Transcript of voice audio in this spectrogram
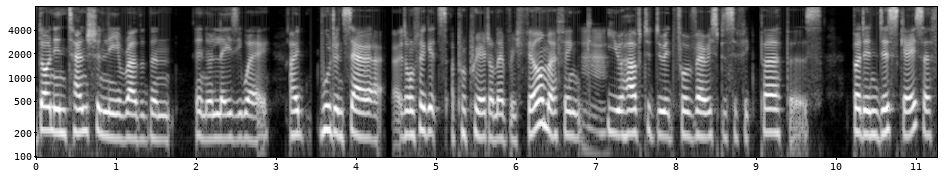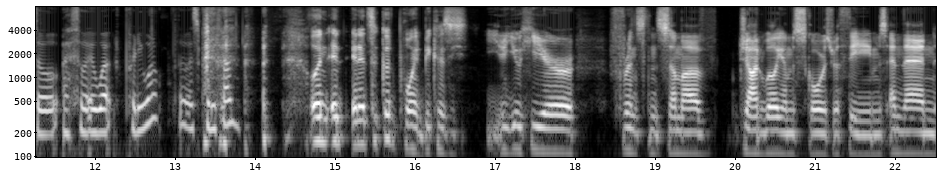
done intentionally rather than in a lazy way. I wouldn't say i don't think it's appropriate on every film. I think Mhm. you have to do it for a very specific purpose. But in this case i thought i thought it worked pretty well. It was pretty fun. Well, and it, and it's a good point because you, you hear, for instance, some of John Williams' scores or themes, and then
